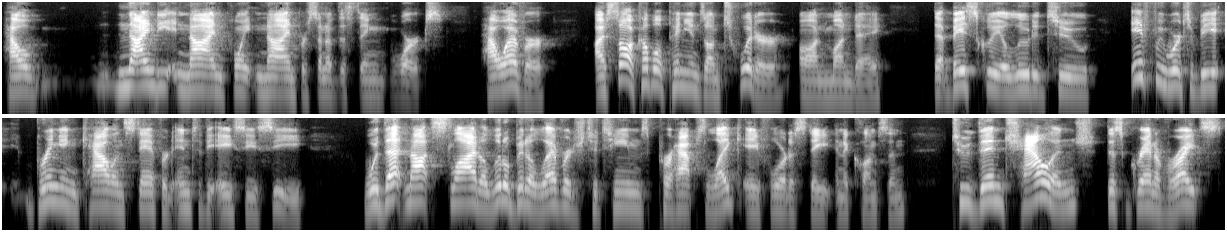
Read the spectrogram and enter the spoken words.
how 99.9% of this thing works. However, I saw a couple opinions on Twitter on Monday that basically alluded to if we were to be bringing Cal and Stanford into the ACC, would that not slide a little bit of leverage to teams perhaps like a Florida State and a Clemson to then challenge this grant of rights,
